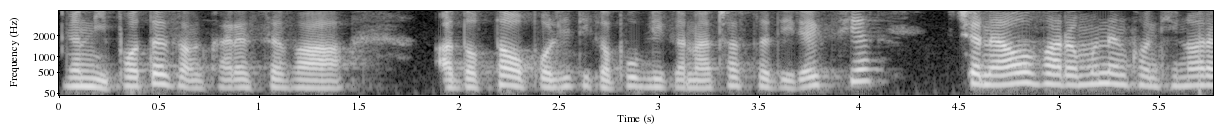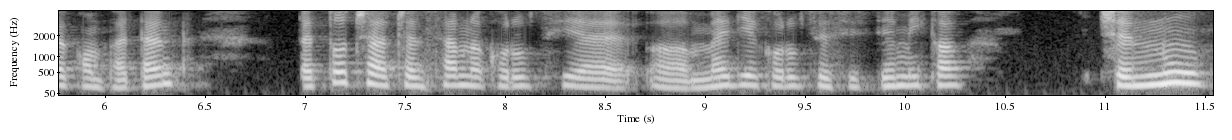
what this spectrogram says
în ipoteza în care se va adopta o politică publică în această direcție, CNA va rămâne în continuare competent pe tot ceea ce înseamnă corupție uh, medie, corupție sistemică, ce nu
